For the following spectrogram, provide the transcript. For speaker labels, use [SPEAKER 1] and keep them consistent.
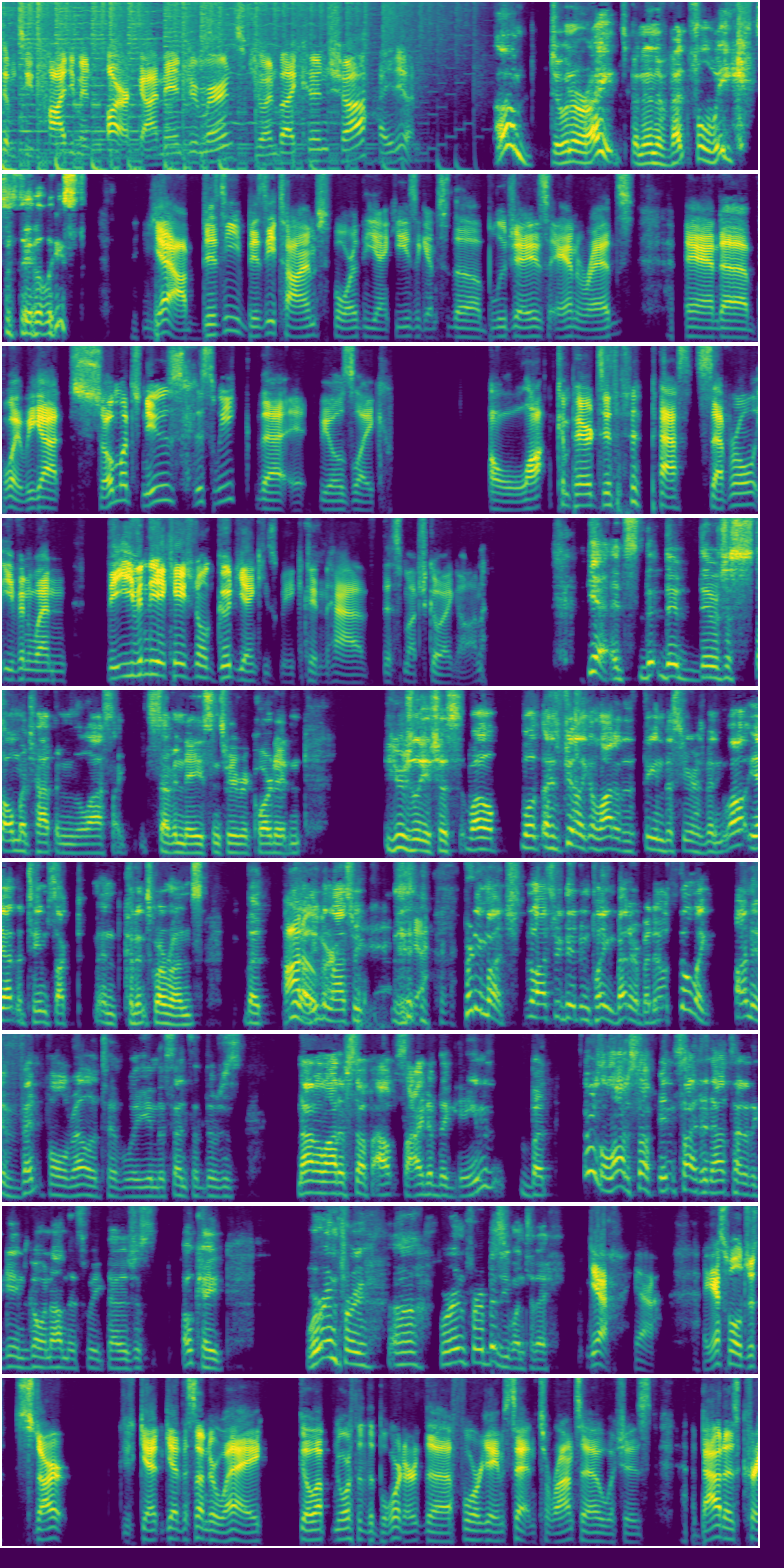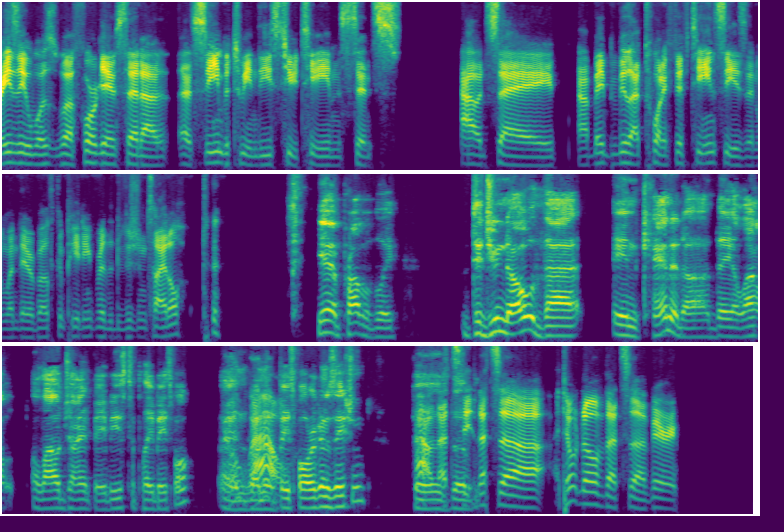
[SPEAKER 1] Welcome to Podument Park. I'm Andrew Mearns, joined by Kunj Shah. How you doing?
[SPEAKER 2] I'm doing all right. It's been an eventful week, to say the least.
[SPEAKER 1] Yeah, busy, busy times for the Yankees against the Blue Jays and Reds. And uh boy, we got so much news this week that it feels like a lot compared to the past several, even when the even the occasional good Yankees week didn't have this much going on.
[SPEAKER 2] Yeah, it's there. There was just so much happened in the last like seven days since we recorded, and usually it's just well, well. I feel like a lot of the theme this year has been well, yeah, the team sucked and couldn't score runs, but you know, even last week,
[SPEAKER 1] Yeah.
[SPEAKER 2] pretty much the last week they've been playing better, but it was still like uneventful relatively in the sense that there was just not a lot of stuff outside of the games, but there was a lot of stuff inside and outside of the games going on this week that was just okay. We're in for uh we're in for a busy one today.
[SPEAKER 1] Yeah, yeah. I guess we'll just start just get get this underway. Go up north of the border, the four game set in Toronto, which is about as crazy was a four game set I- I've seen between these two teams since I would say uh, maybe that 2015 season when they were both competing for the division title.
[SPEAKER 2] Yeah, probably. Did you know that in Canada they allow allow giant babies to play baseball and run
[SPEAKER 1] wow.
[SPEAKER 2] a baseball organization?
[SPEAKER 1] Wow, that's
[SPEAKER 2] the-
[SPEAKER 1] that's uh I don't know if that's uh very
